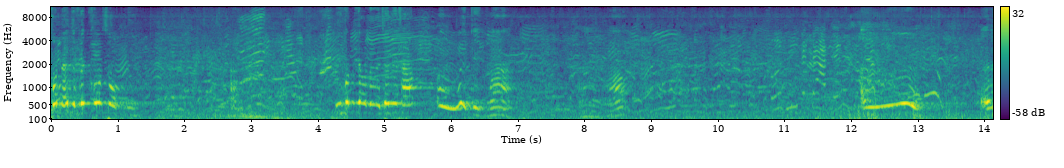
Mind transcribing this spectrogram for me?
คนไหนจะเป็นโคศกนี่มีคนเดียวเลยใช่ไหมครับโอ้ยเก่งมากอ่าเออเออ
